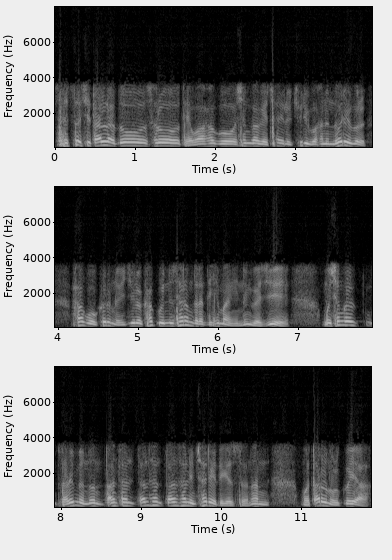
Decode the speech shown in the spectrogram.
뜻이 달라도 서로 대화하고 생각의 차이를 줄이고 하는 노력을 하고 그런 의지를 갖고 있는 사람들한테 희망이 있는 거지. 뭐 생각 다르면 넌딴 살, 딴, 살, 딴 살림 차려야 되겠어. 난 뭐 따로 놀 거야.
